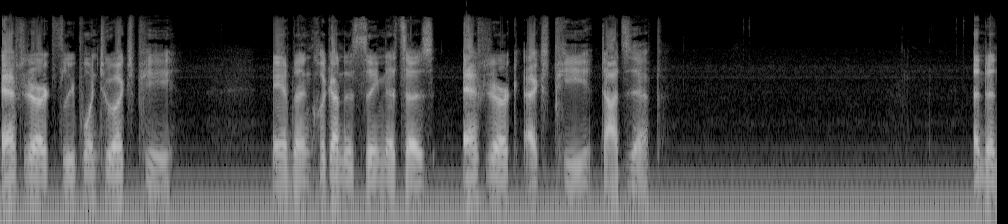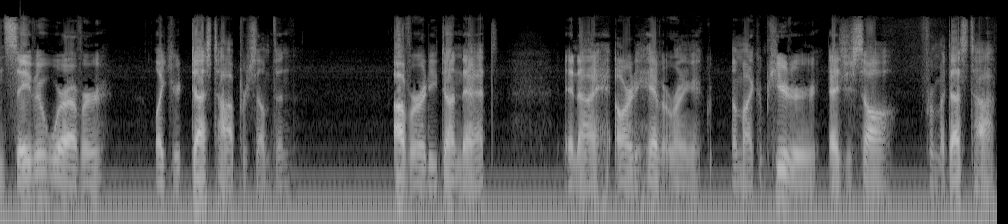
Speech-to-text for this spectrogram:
After Dark 3.2 XP, and then click on this thing that says After Dark XP.zip, and then save it wherever, like your desktop or something. I've already done that and I already have it running on my computer as you saw from my desktop.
